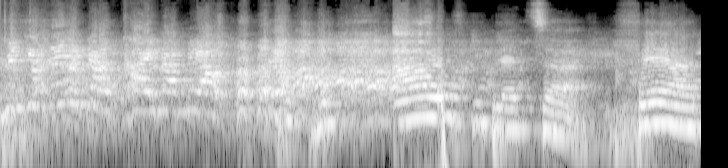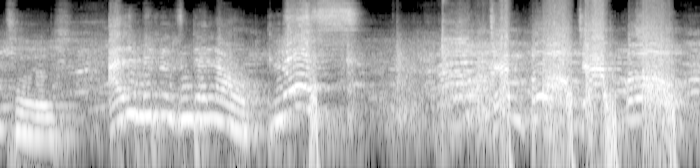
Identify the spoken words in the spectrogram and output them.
mit dir redet ja keiner mehr. Auf die Plätze. Fertig. Alle Mittel sind erlaubt. Los! Tempo, Tempo!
